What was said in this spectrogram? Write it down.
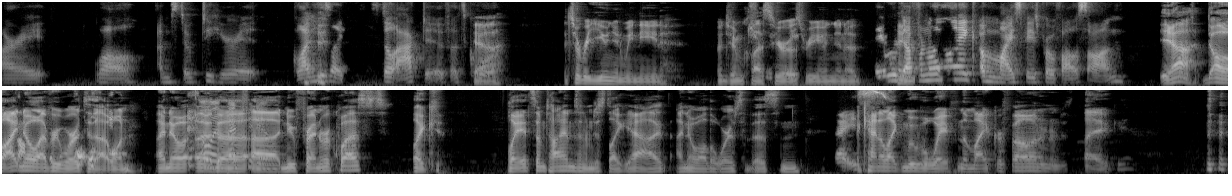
All right. Well, I'm stoked to hear it. Glad he's like still active. That's cool. Yeah. It's a reunion we need. A gym class Truly. heroes reunion. A, They were And- definitely like a MySpace profile song. yeah. Oh, I know every word to that one. I know uh, Oh, the bet you do. uh, new friend request. Like, play it sometimes, and I'm just like, yeah, I, I know all the words to this, and Nice. I kind of like move away from the microphone, and I'm just like,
